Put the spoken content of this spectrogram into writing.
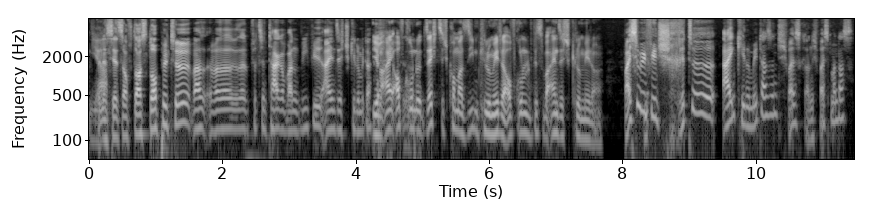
Ja, Wenn es jetzt auf das Doppelte, was, was, 14 Tage waren wie viel? 61 Kilometer? ja aufgerundet 60,7 Kilometer, aufgerundet bis über 61 Kilometer. Weißt du, wie viele Schritte ein Kilometer sind? Ich weiß es gar nicht. Weiß man das?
